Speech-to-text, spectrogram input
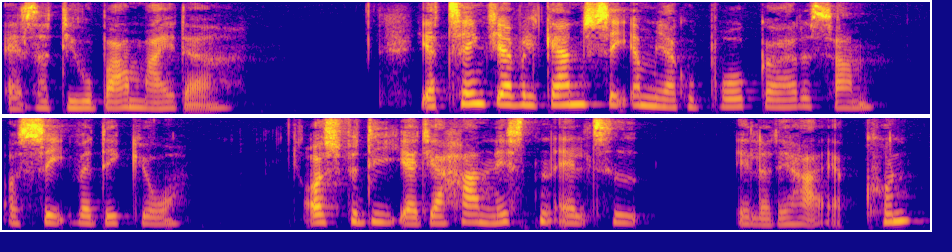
altså det er jo bare mig, der... Jeg tænkte, jeg vil gerne se, om jeg kunne prøve at gøre det samme, og se, hvad det gjorde. Også fordi, at jeg har næsten altid, eller det har jeg kun,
